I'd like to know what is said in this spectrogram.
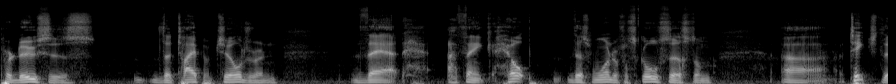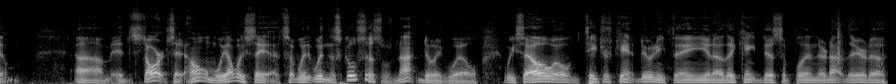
produces the type of children that I think, help this wonderful school system uh, teach them um, it starts at home. We always say so when, the school system's not doing well, we say, "Oh, well, teachers can't do anything. You know, they can't discipline. They're not there to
